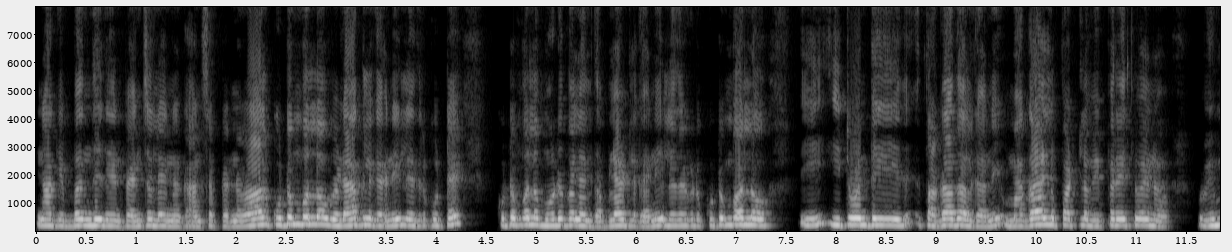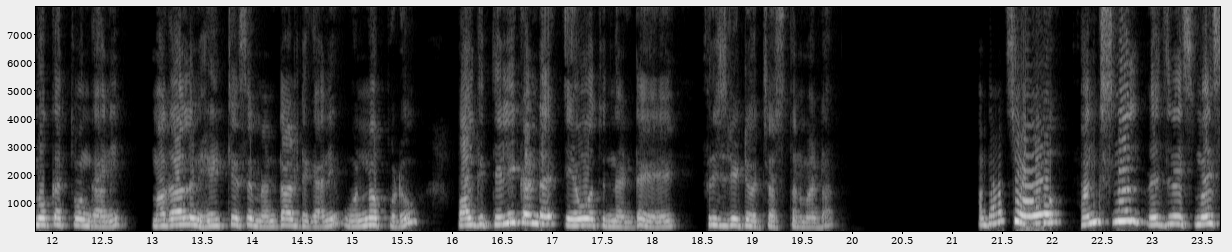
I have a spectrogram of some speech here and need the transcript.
నాకు ఇబ్బంది నేను పెంచలేని కాన్సెప్ట్ అన్న వాళ్ళ కుటుంబంలో విడాకులు కానీ లేదంటే కుటుంబంలో మూడు పిల్లల దెబ్బలాట్లు కానీ లేదంటే కుటుంబాల్లో ఈ ఇటువంటి తగాదాలు కానీ మగాళ్ళ పట్ల విపరీతమైన విముఖత్వం కానీ మగాళ్ళని హేట్ చేసే మెంటాలిటీ కానీ ఉన్నప్పుడు వాళ్ళకి తెలియకుండా ఏమవుతుందంటే ఫ్రిజిడిటీ వచ్చేస్తుంది అనమాట and also functional vaginismus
